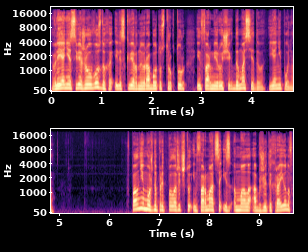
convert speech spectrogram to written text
Влияние свежего воздуха или скверную работу структур, информирующих Домоседова, я не понял. Вполне можно предположить, что информация из малообжитых районов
